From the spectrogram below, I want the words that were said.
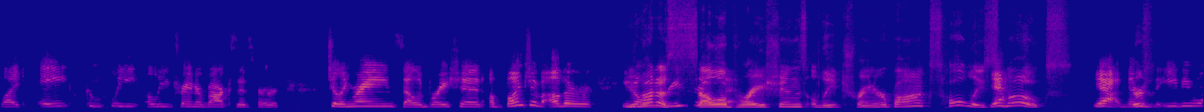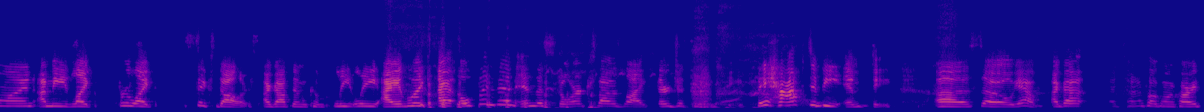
like eight complete elite trainer boxes for Chilling Reign, Celebration, a bunch of other you, You, know, got a celebrations elite trainer box. Holy Yeah. smokes! Yeah, there was There's- the Eevee one. I mean, like for like six dollars, I got them completely. I like I opened them in the store because I was like, they're just empty. They have to be empty. Uh, so yeah, I got a ton of Pokemon cards.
